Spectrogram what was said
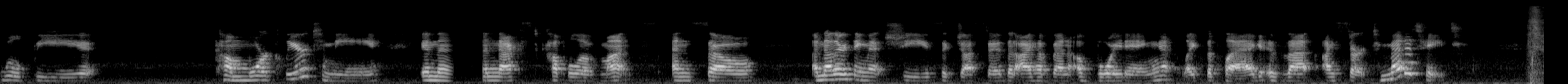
will be come more clear to me in the, the next couple of months. And so another thing that she suggested that I have been avoiding like the plague is that I start to meditate.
